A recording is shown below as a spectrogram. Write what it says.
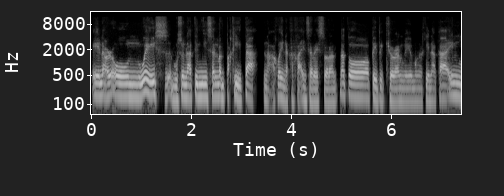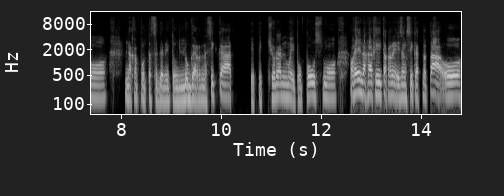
In our own ways, gusto natin minsan magpakita na ako ay nakakain sa restaurant na to, pipicturean mo yung mga kinakain mo, nakapunta sa ganitong lugar na sikat, pipicturean mo, ipopost mo, o kaya nakakita ka ng isang sikat na tao,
